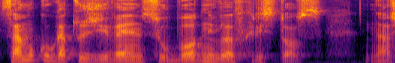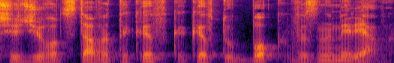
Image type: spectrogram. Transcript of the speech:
Само когато живеем свободни в Христос, нашият живот става такъв, какъвто Бог възнамерява.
